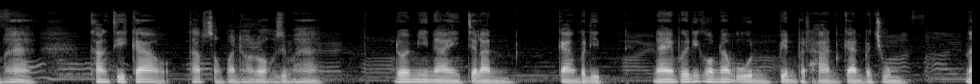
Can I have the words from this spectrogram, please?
2565 ครั้งที่ 9 ทับ 2565 โดยมีนายจรันกลางประดิษฐ์นายอำเภอนิคมน้ำอุ่นเป็นประธานการประชุมณ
